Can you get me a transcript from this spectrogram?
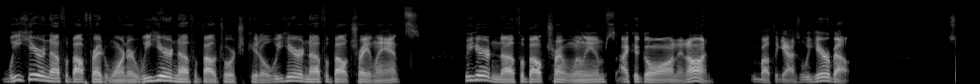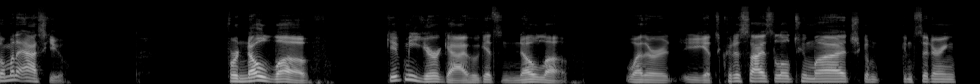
we hear enough about Fred Warner, we hear enough about George Kittle, we hear enough about Trey Lance, we hear enough about Trent Williams. I could go on and on about the guys we hear about. So I'm gonna ask you for no love, give me your guy who gets no love, whether he gets criticized a little too much, considering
